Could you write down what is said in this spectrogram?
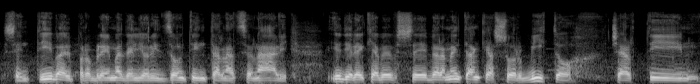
sentiva il problema degli orizzonti internazionali. Io direi che avesse veramente anche assorbito certi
